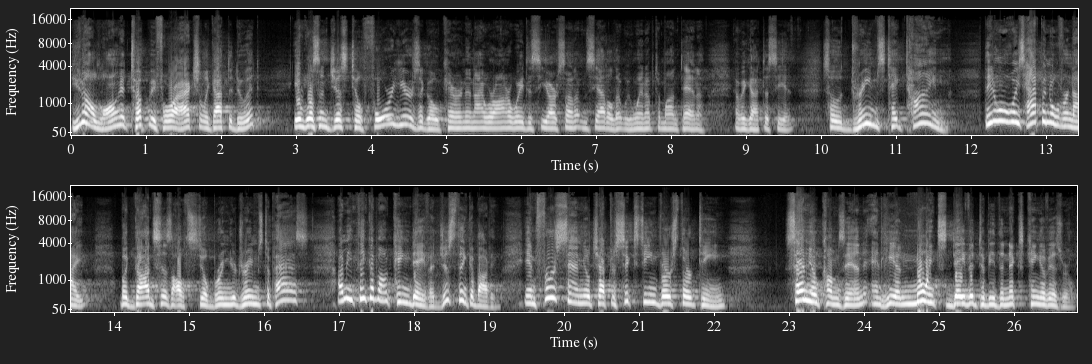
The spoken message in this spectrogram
Do you know how long it took before I actually got to do it? It wasn't just till four years ago, Karen and I were on our way to see our son up in Seattle, that we went up to Montana and we got to see it. So dreams take time. They don't always happen overnight, but God says, I'll still bring your dreams to pass. I mean, think about King David. Just think about him. In 1 Samuel chapter 16, verse 13, Samuel comes in and he anoints David to be the next king of Israel.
